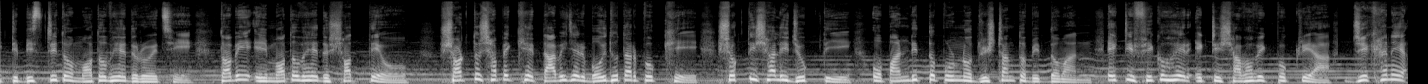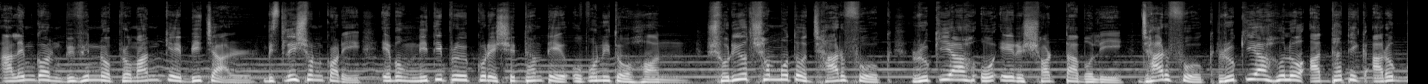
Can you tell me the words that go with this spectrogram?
একটি বিস্তৃত মতভেদ রয়েছে। তবে এই মতভেদ সত্ত্বেও শর্ত সাপেক্ষে তাবিজের বৈধতার পক্ষে শক্তিশালী যুক্তি ও পাণ্ডিত্যপূর্ণ দৃষ্টান্ত বিদ্যমান, একটি ফিকহের একটি স্বাভাবিক প্রক্রিয়া যেখানে আলেমগণ বিভিন্ন প্রমাণকে বিচার, বিশ্লেষণ করে এবং নীতি প্রয়োগ করে সিদ্ধান্তে উপনীত হন। শরীয়তসম্মত ঝাড়ফুঁক, রুকিয়াহ ও এর শর্তাবলী। ঝাড়ফুঁক রুকিয়া হল আধ্যাত্মিক আরোগ্য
